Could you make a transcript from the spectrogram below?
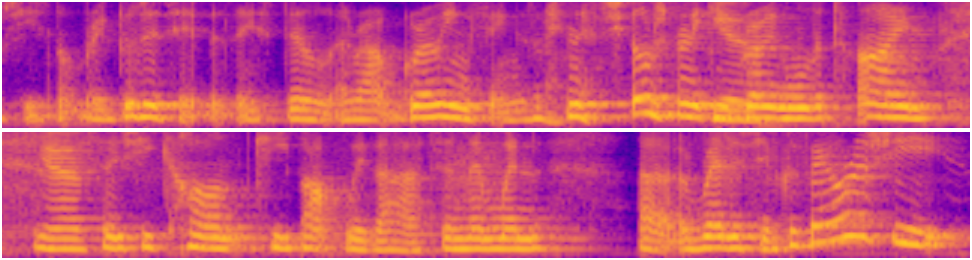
she's not very good at it, but they still are outgrowing things. I mean, they're children, they keep Yeah. growing all the time. Yeah. So she can't keep up with that. And then when uh, a relative, because they are actually,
